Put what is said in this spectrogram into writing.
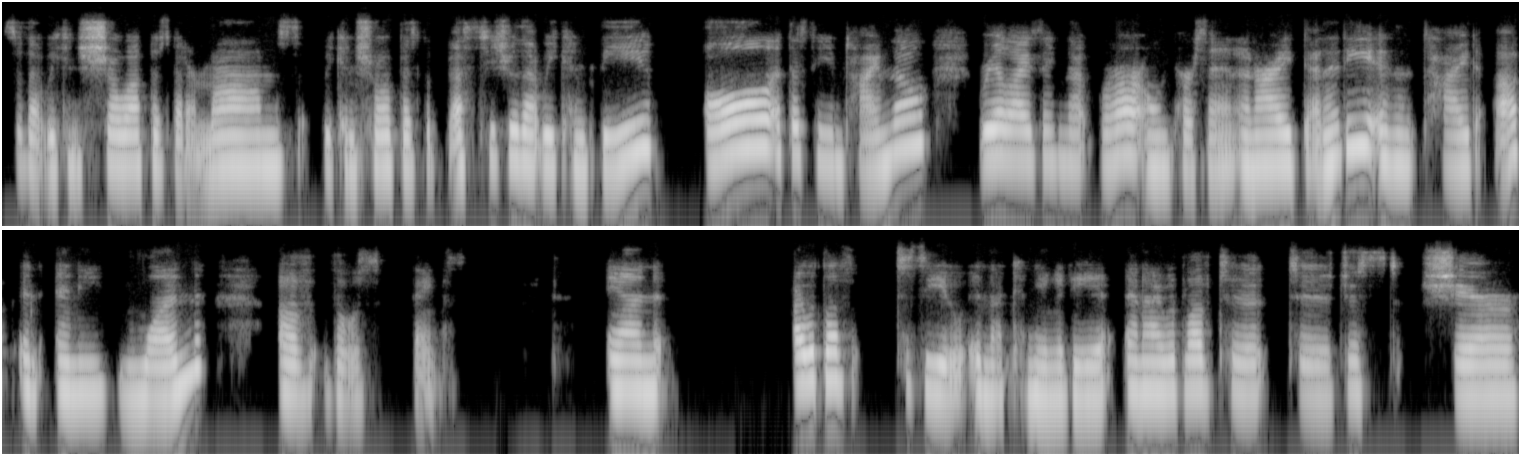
so that we can show up as better moms, we can show up as the best teacher that we can be, all at the same time, though, realizing that we're our own person and our identity isn't tied up in any one of those things. And I would love to see you in that community and I would love to to just share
